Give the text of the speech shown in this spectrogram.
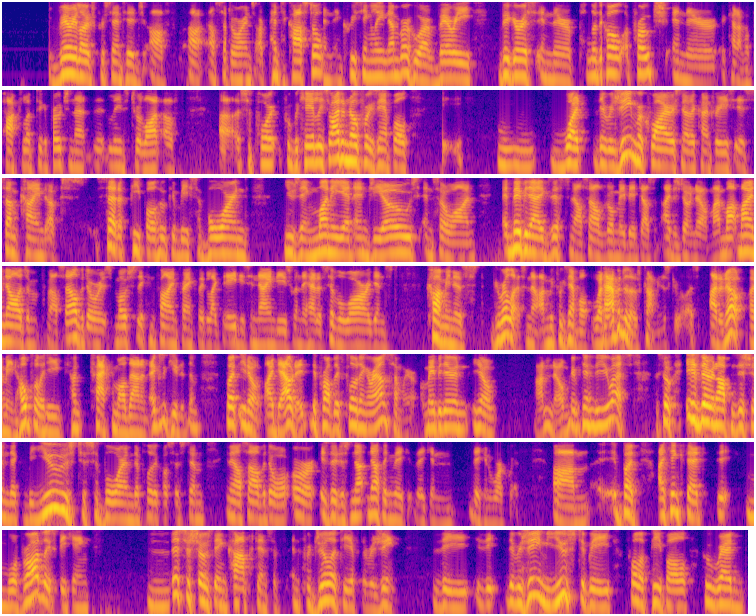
very large percentage of uh, El Salvadorans are Pentecostal, and increasingly number who are very vigorous in their political approach and their kind of apocalyptic approach, and that leads to a lot of uh, support for Bukele. So I don't know, for example, what the regime requires in other countries is some kind of set of people who can be suborned using money and NGOs and so on. And maybe that exists in El Salvador, maybe it doesn't. I just don't know. My my knowledge of from El Salvador is mostly confined, frankly, to like the 80s and 90s when they had a civil war against communist guerrillas. Now, I mean, for example, what happened to those communist guerrillas? I don't know. I mean, hopefully he tracked them all down and executed them, but you know, I doubt it. They're probably floating around somewhere, or maybe they're in, you know, I don't know, maybe they're in the U.S. So, is there an opposition that can be used to suborn the political system in El Salvador, or is there just not, nothing they they can they can work with? Um, but I think that eh, more broadly speaking, this just shows the incompetence of, and fragility of the regime the, the, regime used to be full of people who read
